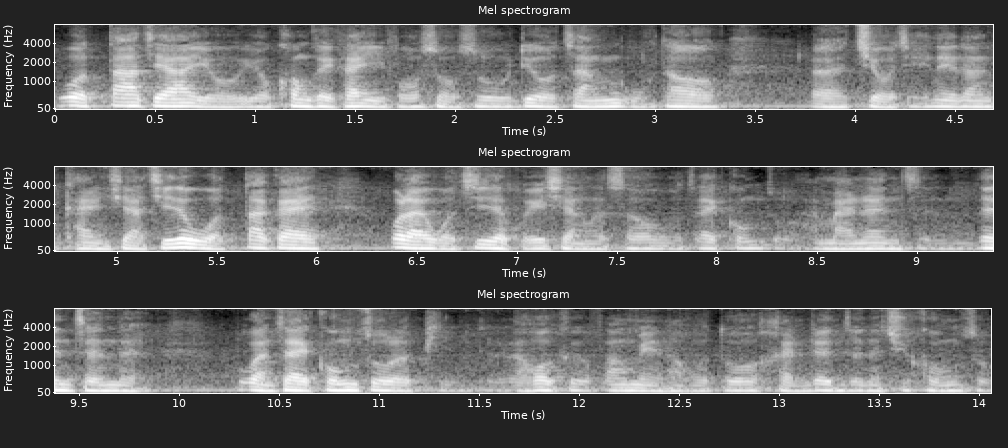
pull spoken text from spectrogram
如果大家有有空可以看以佛所书六章五到呃九节那段看一下，其实我大概后来我自己回想的时候，我在工作还蛮认真认真的，不管在工作的品格啊或各方面哈，我都很认真的去工作。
